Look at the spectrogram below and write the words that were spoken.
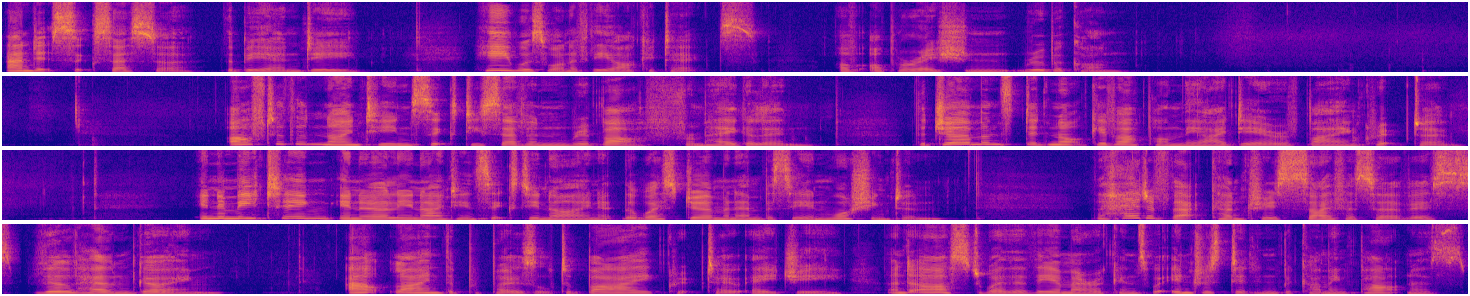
and its successor, the BND. He was one of the architects of Operation Rubicon. After the 1967 rebuff from Hagelin, the Germans did not give up on the idea of buying crypto. In a meeting in early 1969 at the West German Embassy in Washington, the head of that country's cipher service, Wilhelm Goeing, outlined the proposal to buy Crypto AG and asked whether the Americans were interested in becoming partners.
